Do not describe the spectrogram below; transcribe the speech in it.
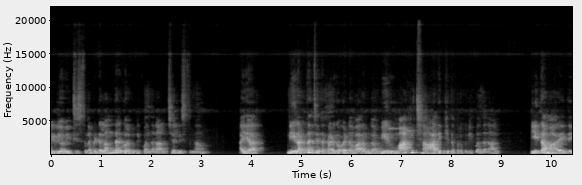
వీడియో వీక్షిస్తున్న బిడ్డలందరి కొరకు నీకు వందనాలు చెల్లిస్తున్నాను. అయ్యా నీ రక్తం చేత కడగబడిన వారంగా మీరు మాకిచ్చిన ఆధిక్యత కొరకు నిబంధనలు ఈతమారైతే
